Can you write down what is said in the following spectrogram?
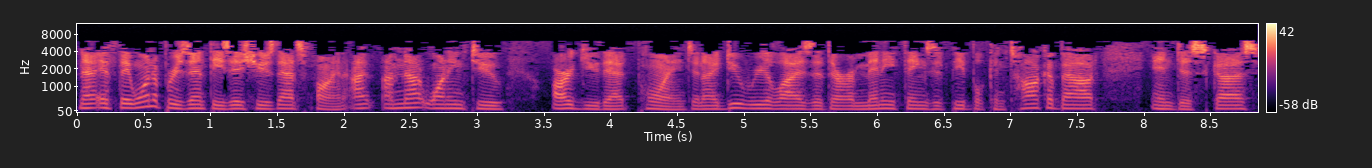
Now, if they want to present these issues, that's fine. I'm not wanting to argue that point, and I do realize that there are many things that people can talk about and discuss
